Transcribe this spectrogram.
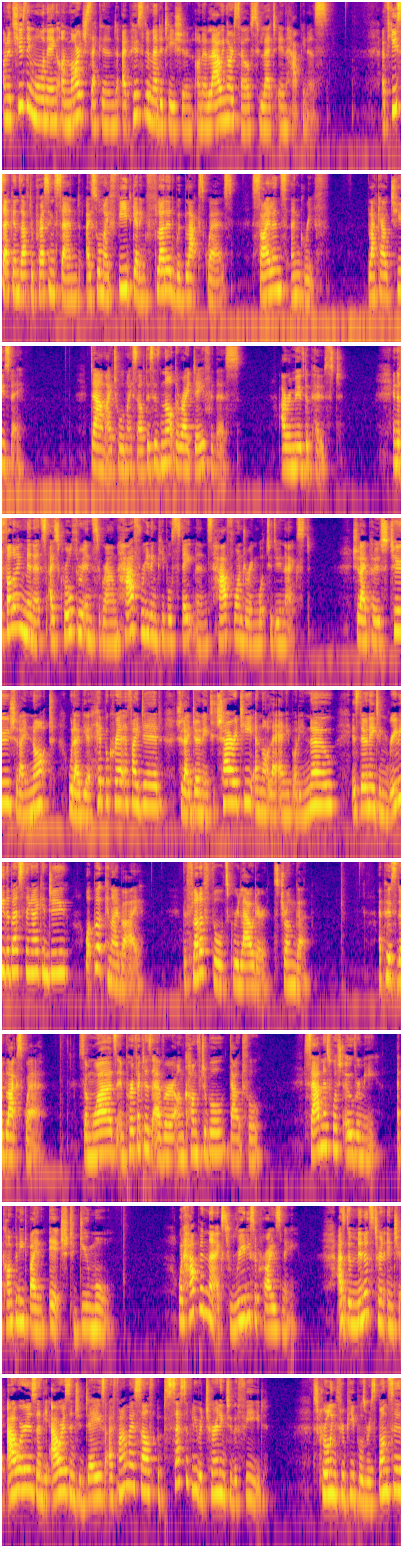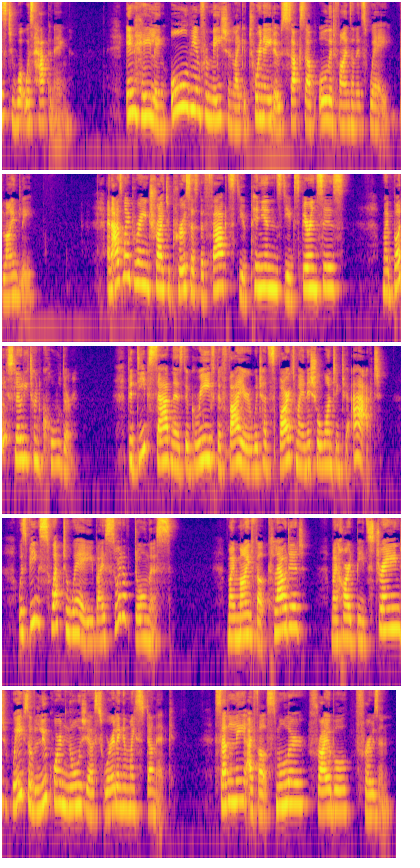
On a Tuesday morning on March 2nd, I posted a meditation on allowing ourselves to let in happiness. A few seconds after pressing send, I saw my feed getting flooded with black squares, silence and grief. Blackout Tuesday. Damn, I told myself, this is not the right day for this. I removed the post. In the following minutes, I scrolled through Instagram, half reading people's statements, half wondering what to do next. Should I post too? Should I not? Would I be a hypocrite if I did? Should I donate to charity and not let anybody know? Is donating really the best thing I can do? What book can I buy? The flood of thoughts grew louder, stronger. I posted a black square. Some words, imperfect as ever, uncomfortable, doubtful. Sadness washed over me, accompanied by an itch to do more. What happened next really surprised me. As the minutes turned into hours and the hours into days, I found myself obsessively returning to the feed, scrolling through people's responses to what was happening inhaling all the information like a tornado sucks up all it finds on its way, blindly. And as my brain tried to process the facts, the opinions, the experiences, my body slowly turned colder. The deep sadness, the grief, the fire which had sparked my initial wanting to act was being swept away by a sort of dullness. My mind felt clouded, my heart beat strange, waves of lukewarm nausea swirling in my stomach. Suddenly, I felt smaller, friable, frozen.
